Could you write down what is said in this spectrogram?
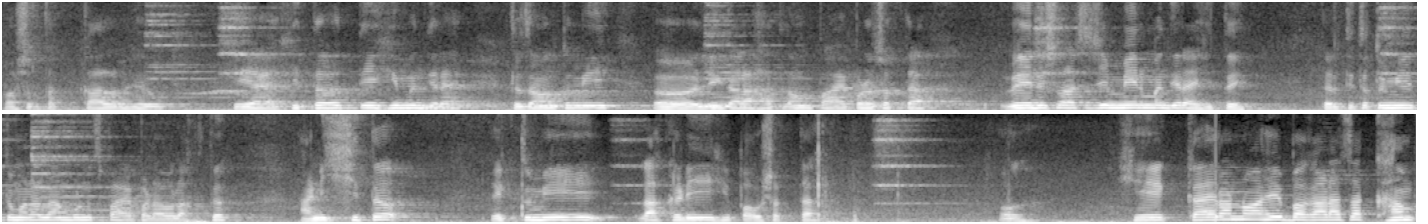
पाहू शकता कालभैरव हे आहे. इथं तेही मंदिर आहे. तर जाऊन तुम्ही लिंगाला हात लावून पाय पडू शकता. वेणेश्वराचं जे मेन मंदिर आहे इथे तर तिथं तुम्ही तुम्हाला लांबूनच पाय पडावं लागतं. आणि इथं एक तुम्ही लाकडी हे पाहू शकता. हो ही काय मित्रांनो आहे बगाडाचा खांब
